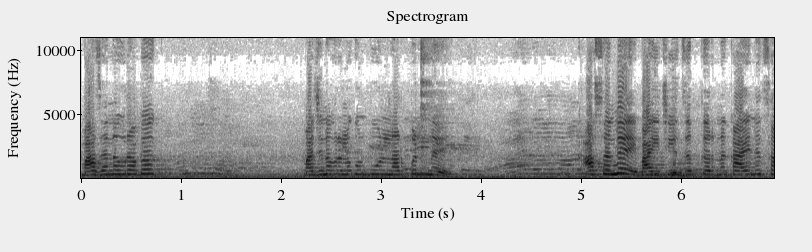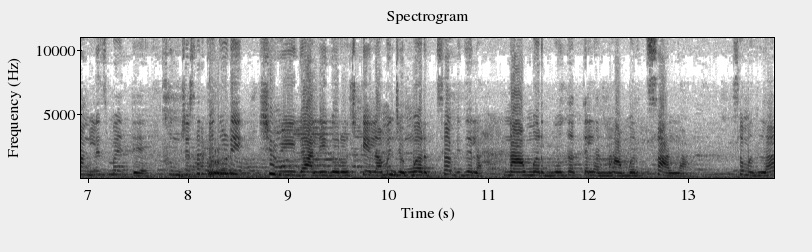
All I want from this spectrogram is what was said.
माझा नवरा बघ. माझ्या नवऱ्याला कोण बोलणार पण नाही. असं नाही बाईची इज्जत करणं काय ना चांगलीच माहितीये. तुमच्यासारखं थोडी शिवी गाली गरोज केला म्हणजे मर्द साबी त्याला ना मर्द बोलतात त्याला ना मर्द चालला समजला?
